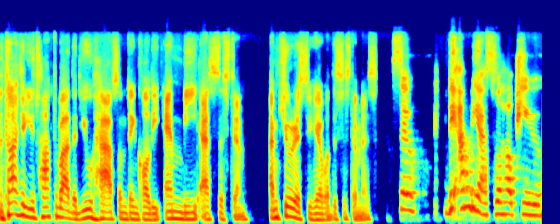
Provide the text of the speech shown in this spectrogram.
Natasha, you talked about that you have something called the MBS system. I'm curious to hear what the system is. So the MBS will help you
